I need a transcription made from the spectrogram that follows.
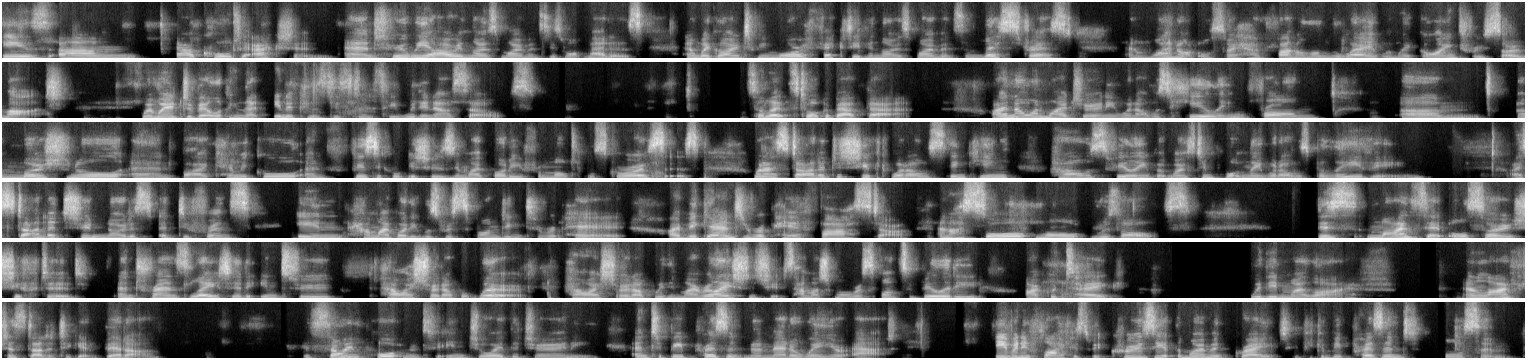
is um, our call to action. And who we are in those moments is what matters. And we're going to be more effective in those moments and less stressed. And why not also have fun along the way when we're going through so much, when we're developing that inner consistency within ourselves? So let's talk about that. I know on my journey when I was healing from um, emotional and biochemical and physical issues in my body from multiple sclerosis, when I started to shift what I was thinking, how I was feeling, but most importantly, what I was believing, I started to notice a difference in how my body was responding to repair. I began to repair faster and I saw more results. This mindset also shifted and translated into how I showed up at work, how I showed up within my relationships, how much more responsibility I could take within my life. And life just started to get better. It's so important to enjoy the journey and to be present no matter where you're at. Even if life is a bit cruisy at the moment, great. If you can be present, awesome.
